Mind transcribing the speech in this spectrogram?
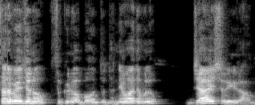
సర్వేజనో సుఖినో భవంతు. ధన్యవాదములు. జై శ్రీరామ్.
